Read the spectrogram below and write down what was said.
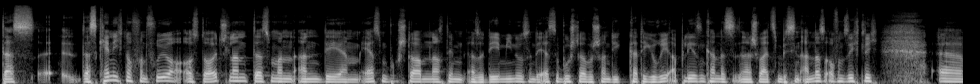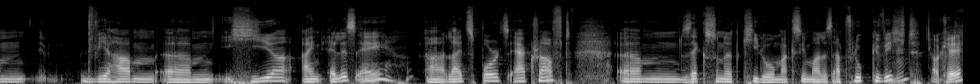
das, äh, das kenne ich noch von früher aus Deutschland, dass man an dem ersten Buchstaben nach dem, also D minus und der erste Buchstabe schon die Kategorie ablesen kann. Das ist in der Schweiz ein bisschen anders offensichtlich. Ähm, wir haben ähm, hier ein LSA, äh, Light Sports Aircraft, ähm, 600 Kilo maximales Abfluggewicht. Mhm. Okay.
